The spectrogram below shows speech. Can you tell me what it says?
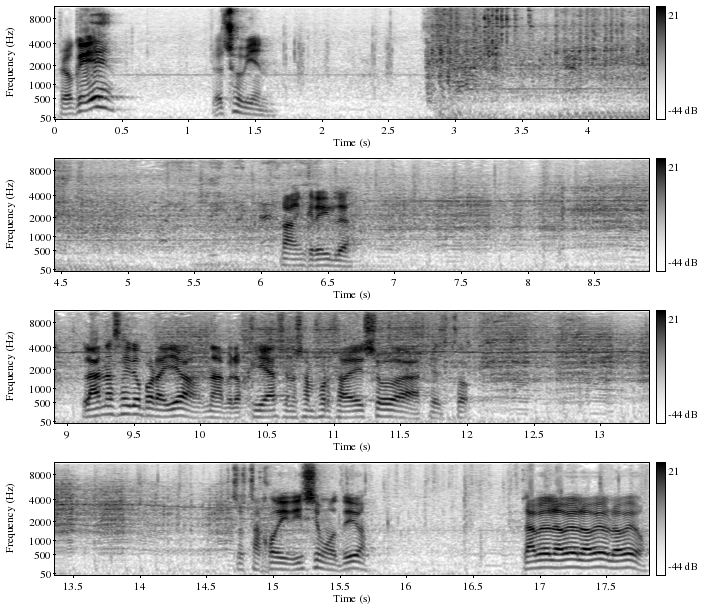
¿Pero qué? Lo he hecho bien Nada, increíble La Ana se ha ido por allá. Nada, pero ya se nos han forzado eso a esto. Esto está jodidísimo, tío. La veo, la veo, la veo, la veo.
